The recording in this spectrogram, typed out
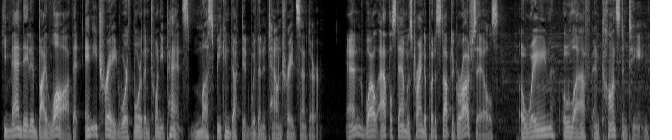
he mandated by law that any trade worth more than 20 pence must be conducted within a town trade center. And while Athelstan was trying to put a stop to garage sales, Owain, Olaf, and Constantine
